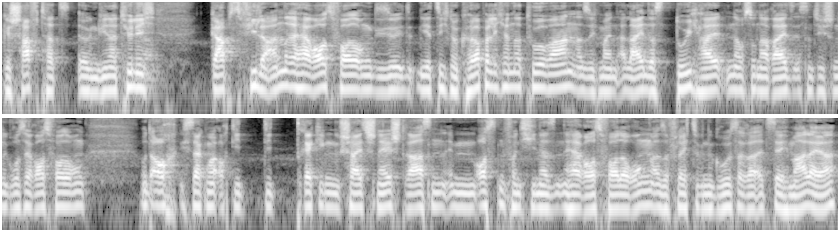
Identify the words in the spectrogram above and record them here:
geschafft hat. Irgendwie natürlich gab es viele andere Herausforderungen, die jetzt nicht nur körperlicher Natur waren. Also ich meine, allein das Durchhalten auf so einer Reise ist natürlich schon eine große Herausforderung. Und auch, ich sag mal, auch die, die dreckigen scheiß Schnellstraßen im Osten von China sind eine Herausforderung, also vielleicht sogar eine größere als der Himalaya.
